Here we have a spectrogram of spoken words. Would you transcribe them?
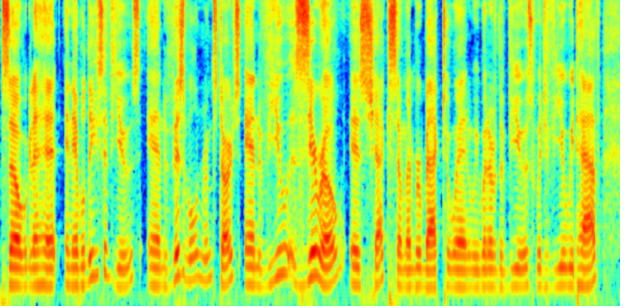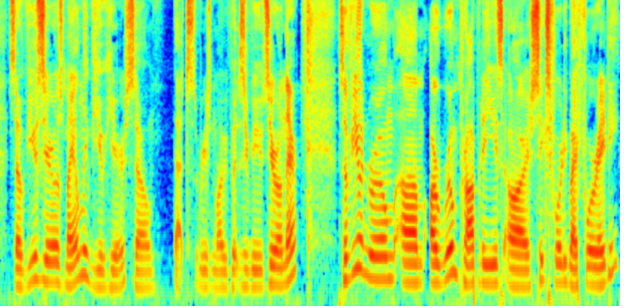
So we're going to hit Enable the use of views and Visible in Room Starts and View 0 is checked. So remember back to when we went over the views, which view we'd have. So View 0 is my only view here, so that's the reason why we put View 0 in there. So View and Room, um, our room properties are 640 by 480.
